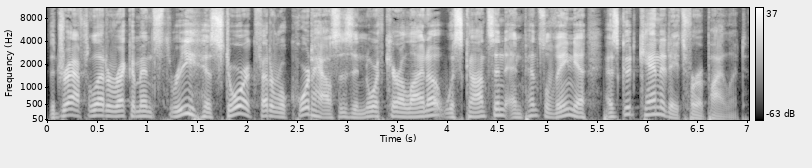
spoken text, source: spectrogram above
The draft letter recommends three historic federal courthouses in North Carolina, Wisconsin, and Pennsylvania as good candidates for a pilot.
